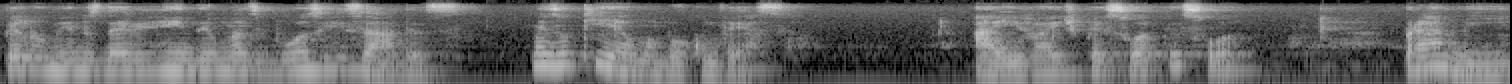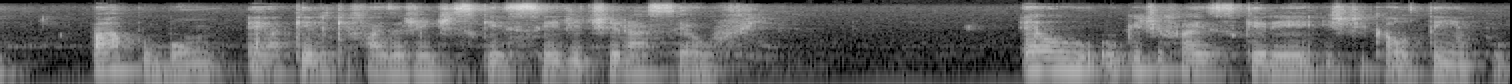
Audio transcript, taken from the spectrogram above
pelo menos deve render umas boas risadas. Mas o que é uma boa conversa? Aí vai de pessoa a pessoa. Para mim, papo bom é aquele que faz a gente esquecer de tirar selfie é o, o que te faz querer esticar o tempo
